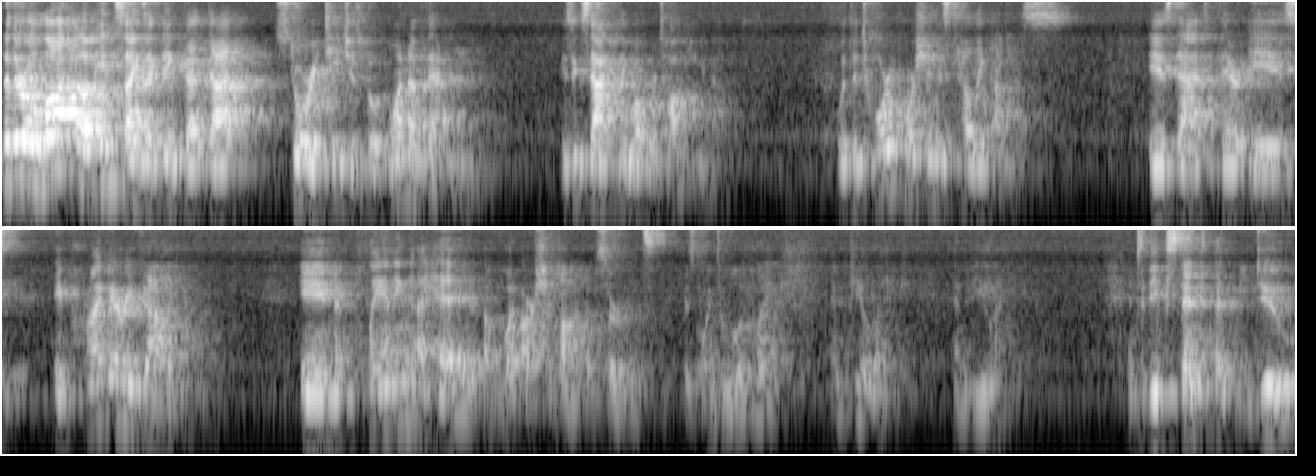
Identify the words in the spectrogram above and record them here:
Now, there are a lot of insights I think that that story teaches, but one of them is exactly what we're talking about. What the Torah portion is telling us is that there is a primary value in planning ahead of what our Shabbat observance is going to look like and feel like and be like. And to the extent that we do,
